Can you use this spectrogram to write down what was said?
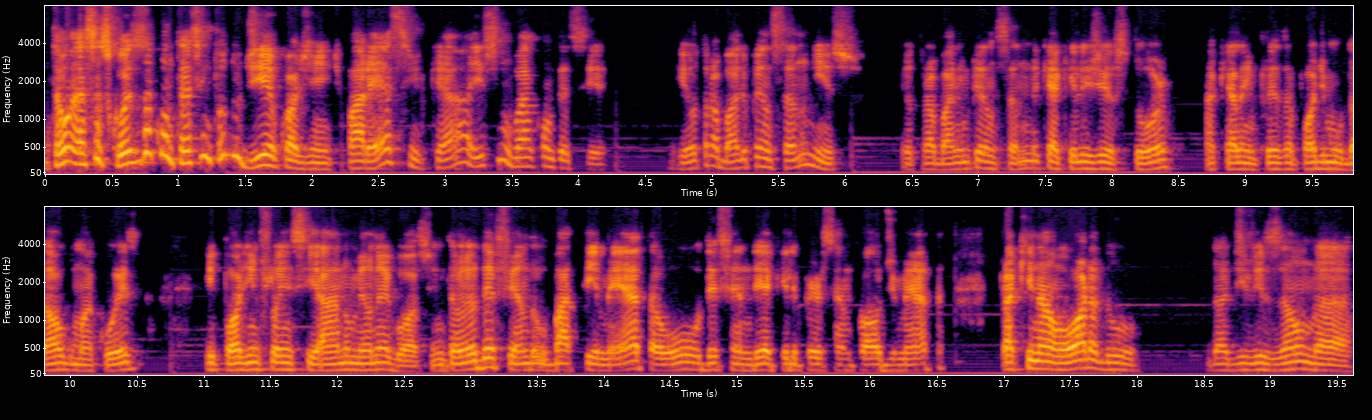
Então, essas coisas acontecem todo dia com a gente. Parece que ah, isso não vai acontecer. eu trabalho pensando nisso. Eu trabalho pensando que aquele gestor, aquela empresa pode mudar alguma coisa e pode influenciar no meu negócio. Então eu defendo bater meta ou defender aquele percentual de meta para que na hora do, da divisão da,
